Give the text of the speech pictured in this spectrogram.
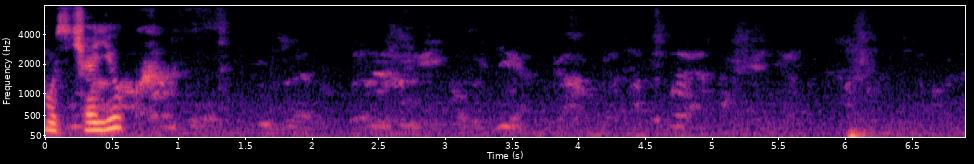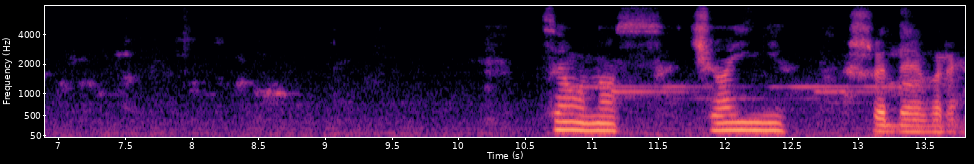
Ось чайок. Це у нас чайні шедеври.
